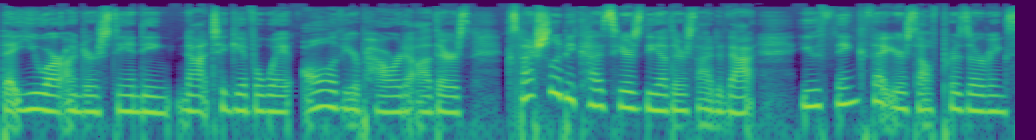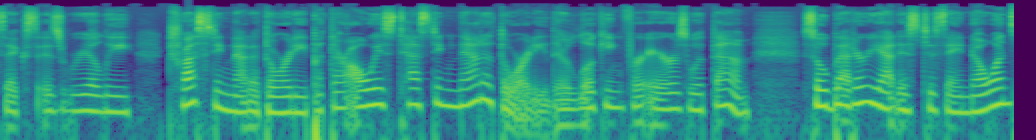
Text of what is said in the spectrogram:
that you are understanding not to give away all of your power to others, especially because here's the other side of that. You think that your self preserving six is really trusting that authority, but they're always testing that authority. They're looking for errors with them. So, better yet is to say, no one's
